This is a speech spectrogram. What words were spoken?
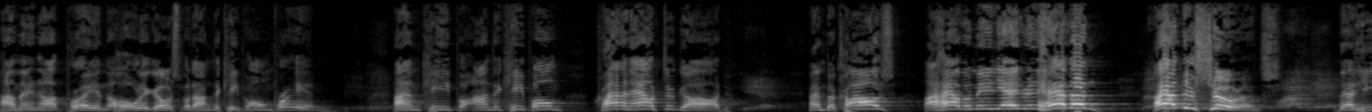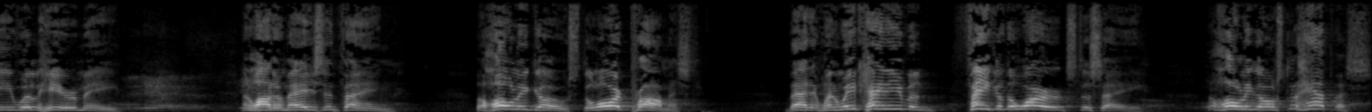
I may not pray in the Holy Ghost, but I'm to keep on praying. I'm keep I'm to keep on crying out to God. And because I have a mediator in heaven, I have the assurance that He will hear me. And what an amazing thing. The Holy Ghost, the Lord promised that when we can't even think of the words to say, the Holy Ghost will help us.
